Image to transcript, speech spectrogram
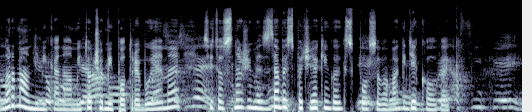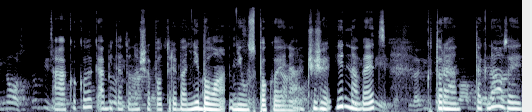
normálnymi kanálmi, to, čo my potrebujeme, si to snažíme zabezpečiť akýmkoľvek spôsobom a kdekoľvek. A akokoľvek, aby táto naša potreba nebola neuspokojená. Čiže jedna vec, ktorá tak naozaj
